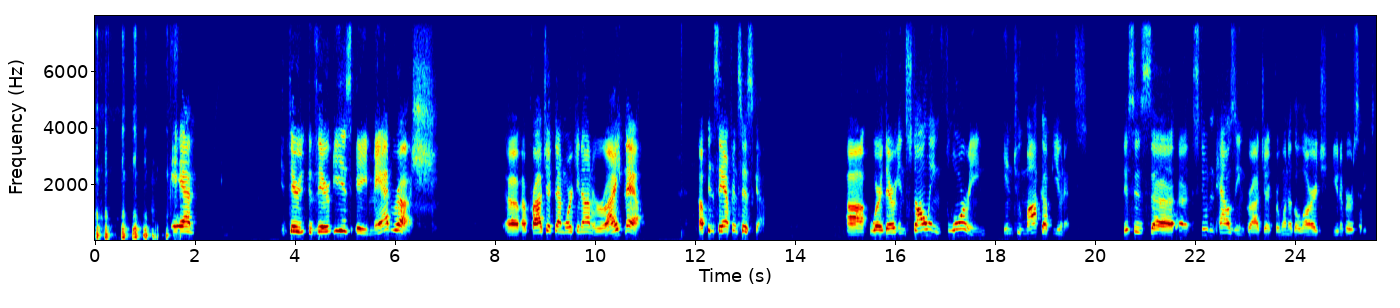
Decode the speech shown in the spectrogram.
and there there is a mad rush uh, a project I'm working on right now up in San Francisco, uh, where they're installing flooring into mock up units. This is uh, a student housing project for one of the large universities.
